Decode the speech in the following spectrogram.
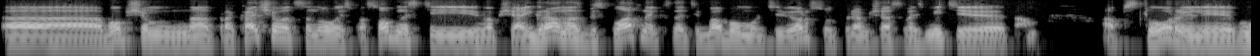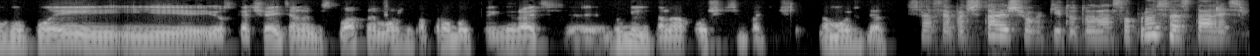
А, в общем, надо прокачиваться, новые способности и вообще. А игра у нас бесплатная, кстати, Bubble Multiverse, вот прямо сейчас возьмите там App Store или Google Play, и ее скачайте, она бесплатная, можно попробовать поиграть. Э, выглядит она очень симпатично, на мой взгляд. Сейчас я почитаю еще, какие тут у нас вопросы остались.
